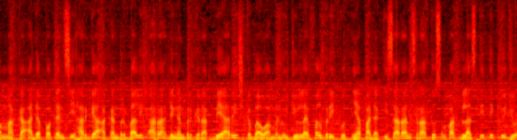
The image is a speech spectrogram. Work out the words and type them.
maka ada potensi harga akan berbalik arah dengan bergerak bearish ke bawah menuju level berikutnya pada kisaran 114.76.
